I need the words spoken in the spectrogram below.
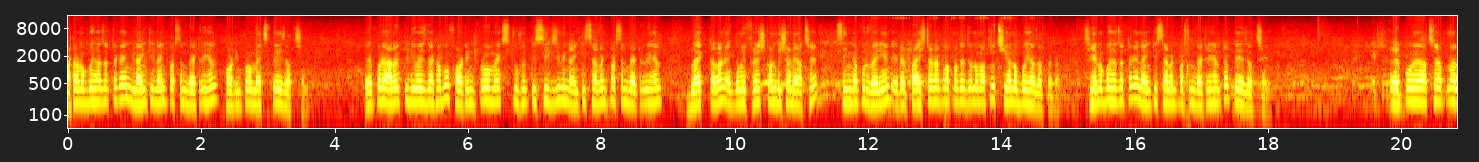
আটানব্বই হাজার টাকায় ninety nine percent battery health fourteen pro max পেয়ে যাচ্ছেন। এরপরে আরও একটি ডিভাইস দেখাবো fourteen pro max two fifty six GB ninety seven percent battery health black colour একদমই ফ্রেশ কন্ডিশনে আছে সিঙ্গাপুর ভ্যারিয়েন্ট এটার প্রাইসটা রাখব আপনাদের জন্য মাত্র ছিয়ানব্বই হাজার টাকা। ছিয়ানব্বই হাজার টাকায় নাইনটি সেভেন পার্সেন্ট ব্যাটারি হেলথটা পেয়ে যাচ্ছেন। এরপরে আছে আপনার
